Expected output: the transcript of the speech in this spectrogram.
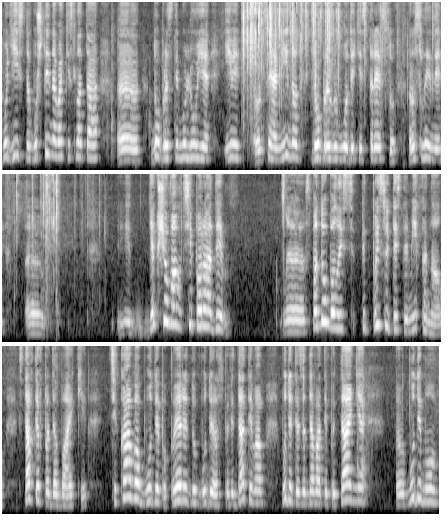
Бо дійсно бурштинова кислота е, добре стимулює, і оце аміно добре виводить із стресу рослини. Е, якщо вам ці поради сподобались, підписуйтесь на мій канал, ставте вподобайки. Цікаво буде попереду, буде розповідати вам, будете задавати питання, е, будемо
